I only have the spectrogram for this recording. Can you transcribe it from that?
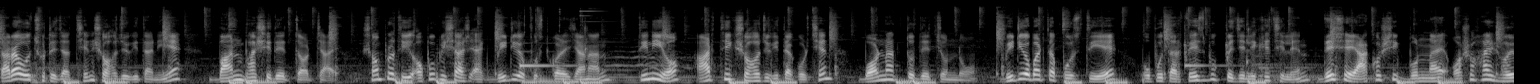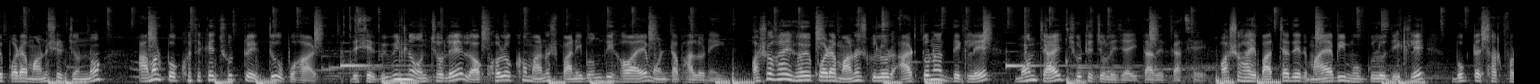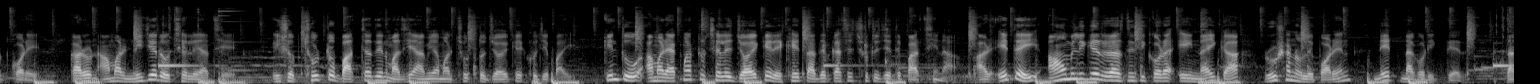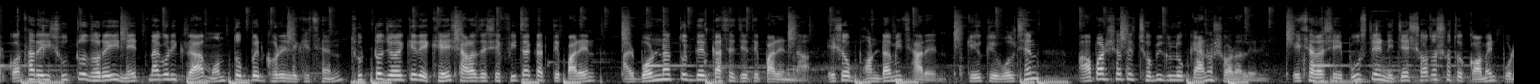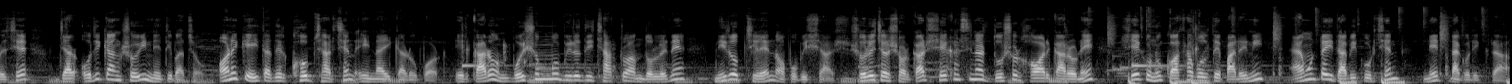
তারাও ছুটে যাচ্ছেন সহযোগিতা নিয়ে বানভাসীদের চর্চায়। সম্প্রতি অপবিশ্বাস এক ভিডিও পোস্ট করে জানান, তিনিও আর্থিক সহযোগিতা করছেন বর্ণার্থদের জন্য। ভিডিও বার্তা পোস্ট দিয়ে অপু তার ফেসবুক পেজে লিখেছিলেন, দেশে আকস্মিক বন্যায় অসহায় হয়ে পড়া মানুষের জন্য আমার পক্ষ থেকে ছোট্ট একটি উপহার। দেশের বিভিন্ন অঞ্চলে লক্ষ লক্ষ মানুষ পানিবন্দী হওয়ায় মনটা ভালো নেই। অসহায় হয়ে পড়া মানুষগুলোর আর্তনাদ দেখলে মন চায় ছুটে চলে যায় তাদের কাছে। অসহায় বাচ্চাদের মায়াবী মুখগুলো দেখলে বুকটা ছটফট করে, কারণ আমার নিজেরও ছেলে আছে। এইসব ছোট্ট বাচ্চাদের মাঝে আমি আমার ছোট্ট জয়কে খুঁজে পাই। কিন্তু আমার একমাত্র ছেলে জয়কে রেখে তাদের কাছে ছুটে যেতে পারছি না। আর এতেই আওয়ামী লীগের রাজনীতি করা এই নায়িকা রুশানলে পড়েন নেট নাগরিকদের। তার কথার এই সূত্র ধরেই নেট নাগরিকরা মন্তব্যের ঘরে লিখেছেন, ছোট্ট জয়কে রেখে সারা দেশে ফিতা কাটতে পারেন আর বর্ণাত্মদের কাছে যেতে পারেন না। এসব ভণ্ডামি ছাড়েন। কেউ কেউ বলছেন আপার সাথে ছবিগুলো কেন সরালেন? এছাড়া সেই পোস্টের নিচে শত শত কমেন্ট পড়েছে, যার অধিকাংশই নেতিবাচক। অনেকেই তাদের ক্ষোভ ঝাড়ছেন এই নায়িকার উপর। এর কারণ, বৈষম্য বিরোধী ছাত্র আন্দোলনে নীরব ছিলেন অপবিশ্বাস। স্বৈরাচার সরকার শেখ হাসিনার দোষর হওয়ার কারণে সে কোনো কথা বলতে পারেনি, এমনটাই দাবি করছেন নেট নাগরিকরা।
